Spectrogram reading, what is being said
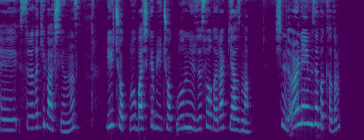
Ee, sıradaki başlığımız bir çokluğu başka bir çokluğun yüzdesi olarak yazma. Şimdi örneğimize bakalım.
